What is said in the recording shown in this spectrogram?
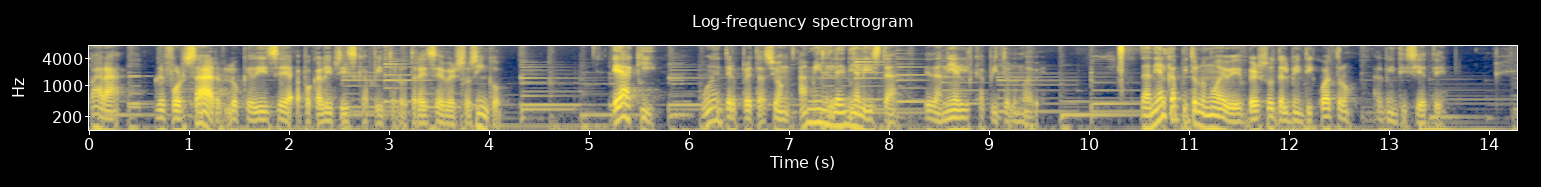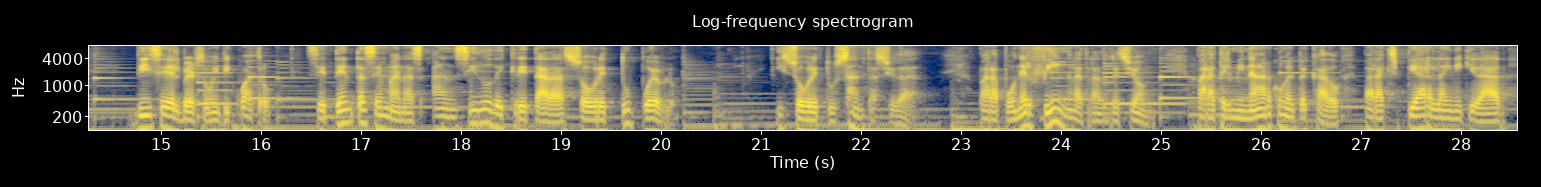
para reforzar lo que dice Apocalipsis capítulo 13, verso 5. He aquí una interpretación amilenialista de Daniel capítulo 9. Daniel capítulo 9, versos del 24 al 27. Dice el verso 24, 70 semanas han sido decretadas sobre tu pueblo y sobre tu santa ciudad, para poner fin a la transgresión, para terminar con el pecado, para expiar la iniquidad,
